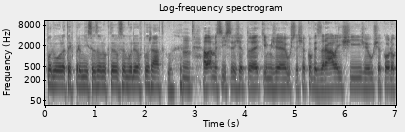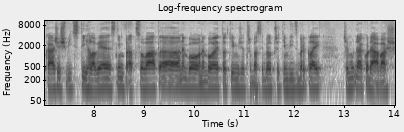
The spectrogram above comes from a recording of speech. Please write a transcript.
po dvou letech první sezonu, kterou jsem vodil v pořádku. Hmm. Ale myslíš si, že to je tím, že už jsi jako vyzrálejší, že už jako dokážeš víc té hlavě s ním pracovat, nebo, nebo je to tím, že třeba si byl předtím víc brklej? Čemu jako dáváš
